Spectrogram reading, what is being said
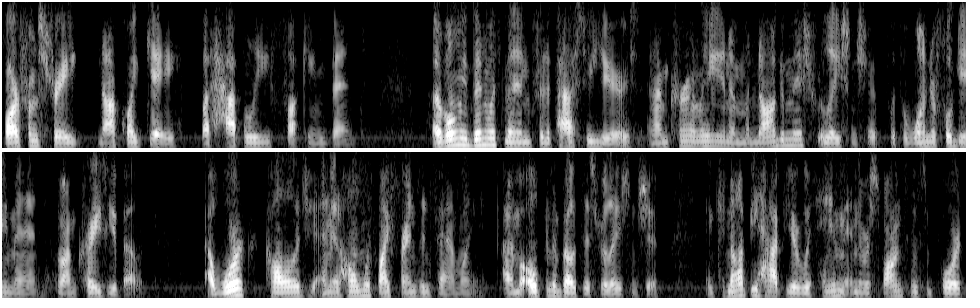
Far from straight, not quite gay, but happily fucking bent. I've only been with men for the past few years, and I'm currently in a monogamish relationship with a wonderful gay man who I'm crazy about. At work, college, and at home with my friends and family, I'm open about this relationship and cannot be happier with him and the response and support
